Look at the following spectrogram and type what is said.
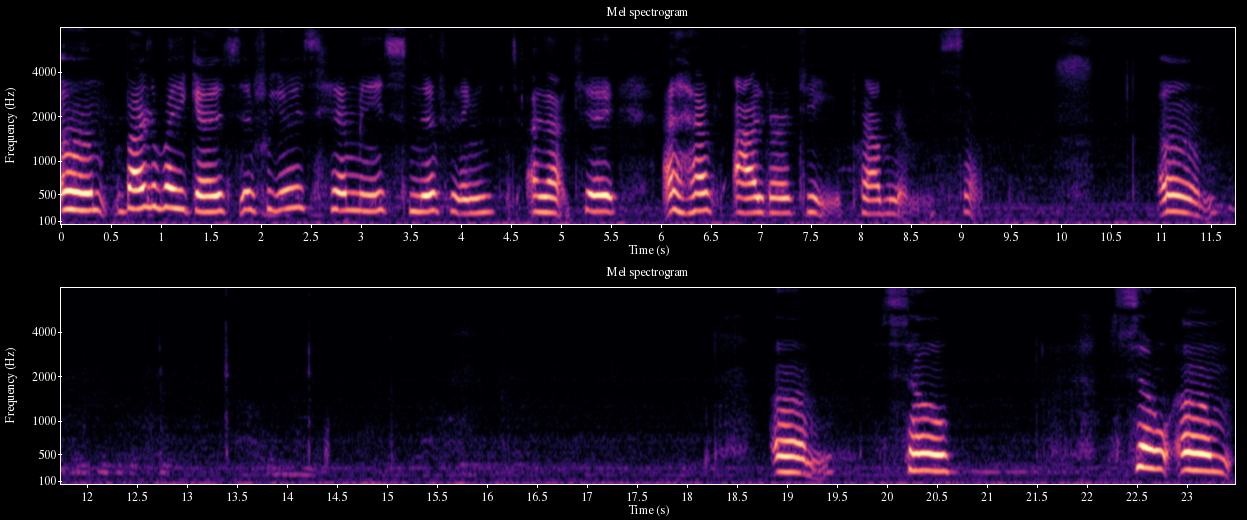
um by the way guys, if you guys hear me sniffling a lot today, I have allergy problems. So um Um, so, so, um,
